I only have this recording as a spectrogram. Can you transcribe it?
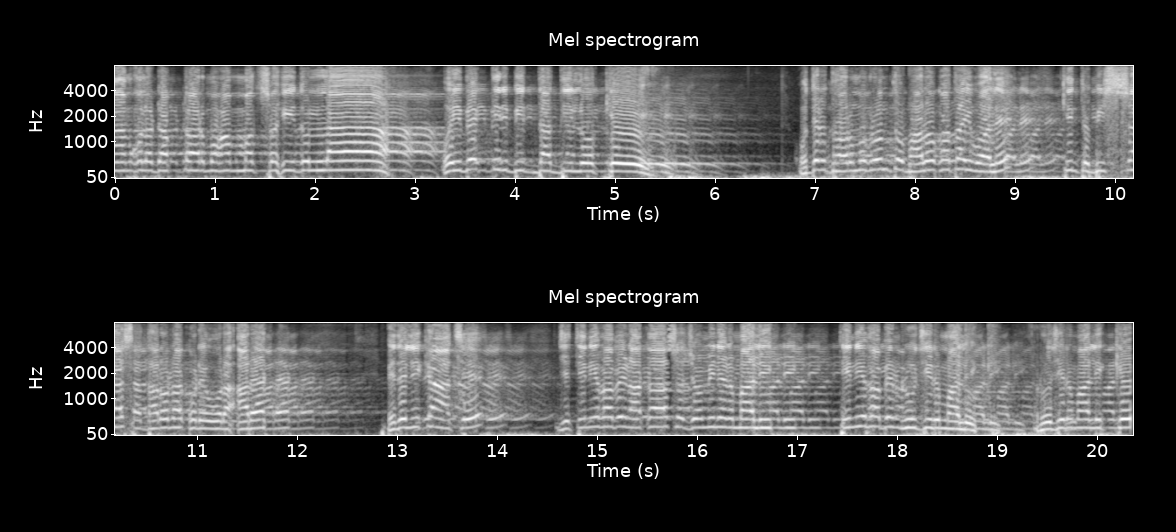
নাম হলো ডক্টর মোহাম্মদ শহীদুল্লাহ। ওই ব্যক্তির বিদ্যা দিল কে? ওদের ধর্মগ্রন্থ ভালো কথাই বলে, কিন্তু বিশ্বাস ধারণা করে ওরা আর এক বেদে আছে যে তিনি হবেন আকাশ ও জমিনের মালিক তিনি হবেন রুজির মালিক। রুজির মালিককে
